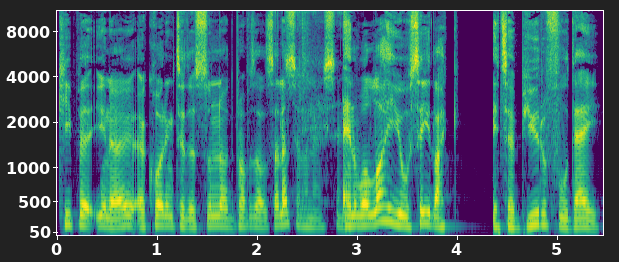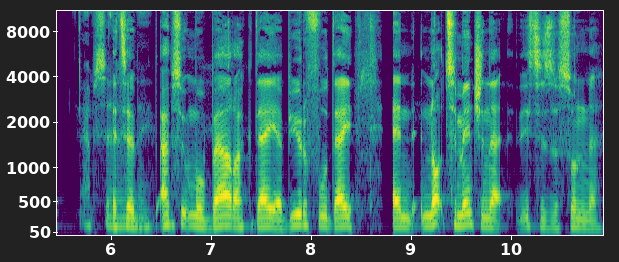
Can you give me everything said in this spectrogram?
keep it you know according to the sunnah of the prophet sallallahu alaihi wasallam. Sallallahu alaihi wasallam. and wallahi you'll see like it's a beautiful day Absolutely. it's a absolute mubarak day, a beautiful day, and not to mention that this is a sunnah.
